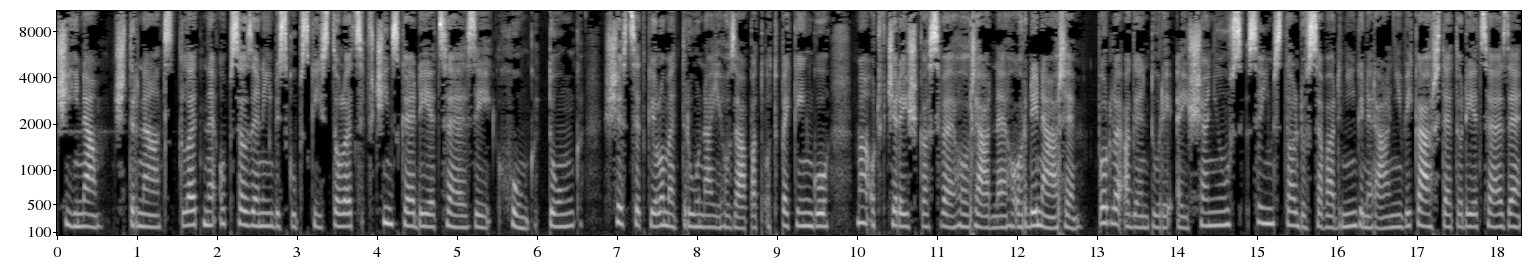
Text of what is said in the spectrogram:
Čína. 14 let neobsazený biskupský stolec v čínské diecézi Chung Tung, 600 kilometrů na jeho západ od Pekingu, má od včerejška svého řádného ordináře. Podle agentury Asia News se jim stal dosavadní generální vikář této diecéze,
